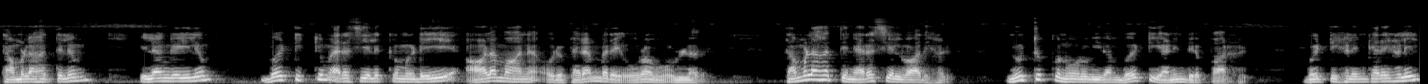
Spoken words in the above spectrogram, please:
தமிழகத்திலும் இலங்கையிலும் வேட்டிக்கும் அரசியலுக்கும் இடையே ஆழமான ஒரு பரம்பரை உறவு உள்ளது. தமிழகத்தின் அரசியல்வாதிகள் நூற்றுக்கு நூறு வீதம் வேட்டி அணிந்திருப்பார்கள். வேட்டிகளின் கரைகளில்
